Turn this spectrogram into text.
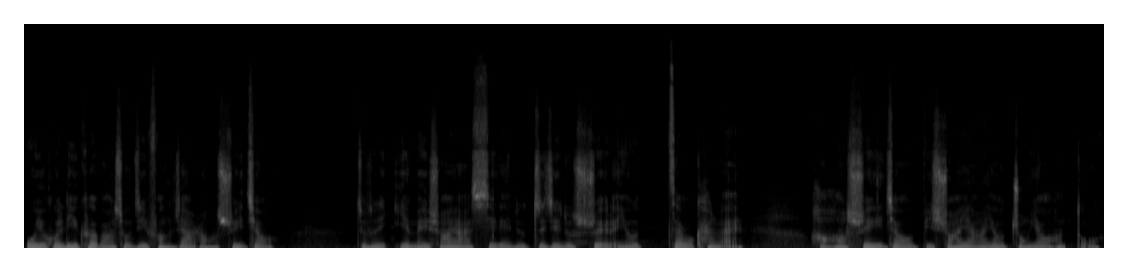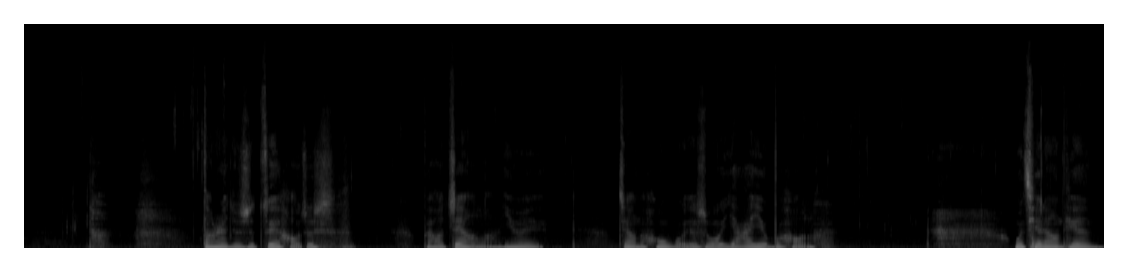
我也会立刻把手机放下，然后睡觉，就是也没刷牙洗脸，就直接就睡了。因为在我看来。好好睡一觉比刷牙要重要很多。当然，就是最好就是不要这样了，因为这样的后果就是我牙也不好了。我前两天，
